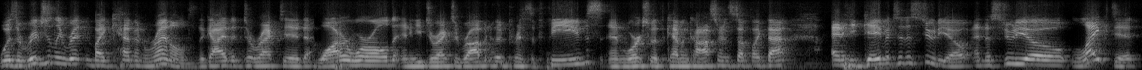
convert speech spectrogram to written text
was originally written by Kevin Reynolds, the guy that directed Waterworld, and he directed Robin Hood, Prince of Thieves, and works with Kevin Costner and stuff like that. And he gave it to the studio, and the studio liked it,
